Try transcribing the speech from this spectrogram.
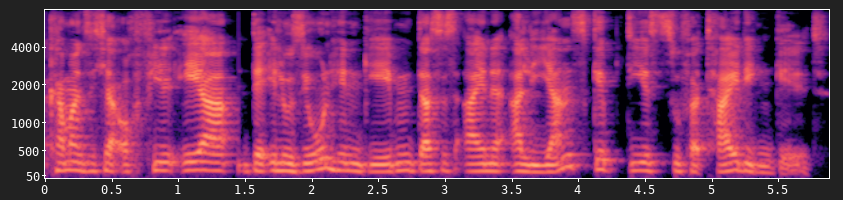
kann man sich ja auch viel eher der Illusion hingeben, dass es eine Allianz gibt, die es zu verteidigen gilt.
